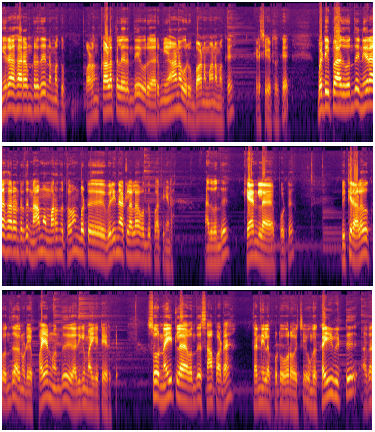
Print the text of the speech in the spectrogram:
நீராகாரம்ன்றது நமக்கு பழங்காலத்துல இருந்தே ஒரு அருமையான ஒரு பானமாக நமக்கு கிடச்சிக்கிட்டு இருக்கு. பட் இப்போ அது வந்து நீராகாரன்றது நாம் மறந்துட்டோம். பட்டு வெளிநாட்டிலலாம் வந்து பார்த்திங்கன்னா அது வந்து கேனில் போட்டு விற்கிற அளவுக்கு வந்து அதனுடைய பயன் வந்து அதிகமாகிக்கிட்டே இருக்குது ஸோ நைட்டில் வந்து சாப்பாடை தண்ணியில் போட்டு ஊற வச்சு உங்கள் கை விட்டு அதை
